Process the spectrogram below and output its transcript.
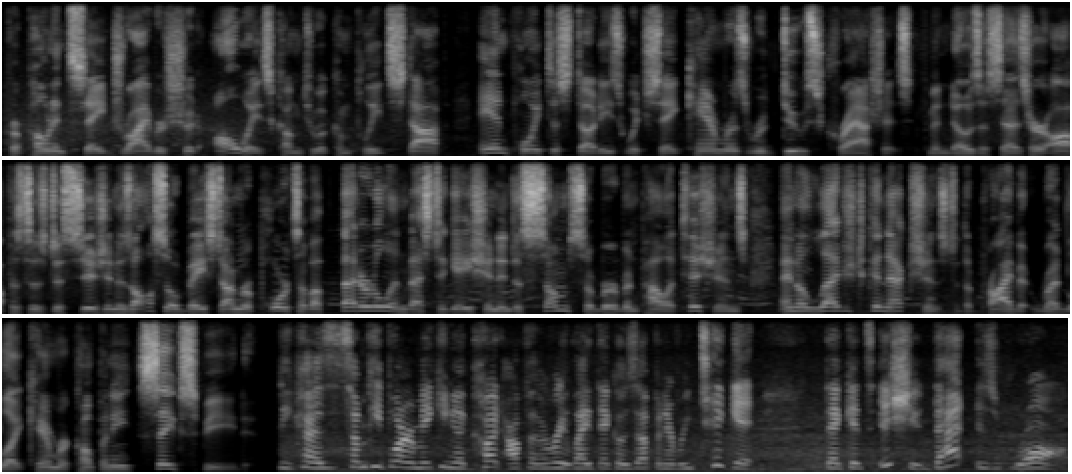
Proponents say drivers should always come to a complete stop and point to studies which say cameras reduce crashes. Mendoza says her office's decision is also based on reports of a federal investigation into some suburban politicians and alleged connections to the private red light camera company SafeSpeed. Because some people are making a cut off of every light that goes up and every ticket that gets issued. That is wrong.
